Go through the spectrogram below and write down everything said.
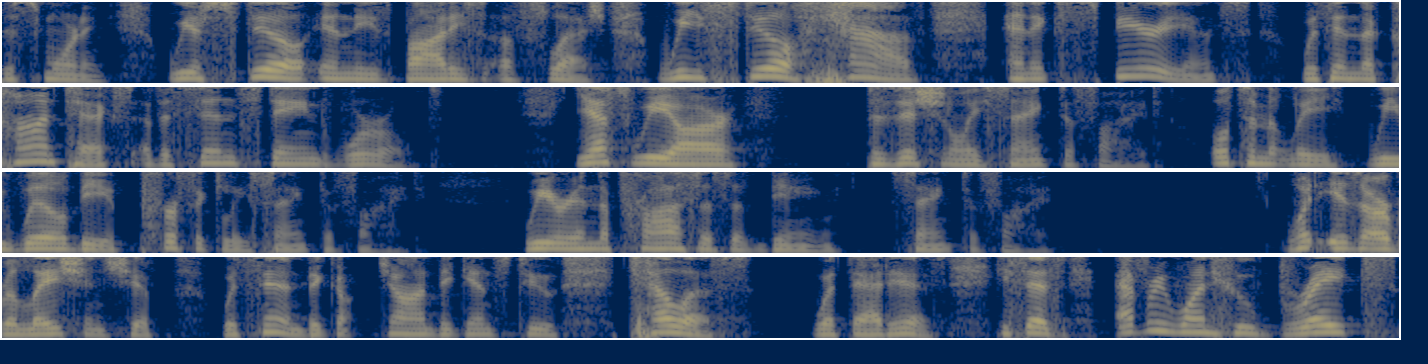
this morning. We are still in these bodies of flesh. We still have an experience within the context of a sin stained world. Yes, we are positionally sanctified. Ultimately, we will be perfectly sanctified. We are in the process of being sanctified. What is our relationship with sin? John begins to tell us what that is. He says, Everyone who breaks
